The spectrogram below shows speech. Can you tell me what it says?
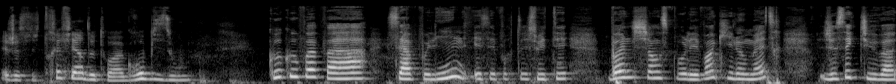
Et je suis très fière de toi. Gros bisous. Coucou papa, c'est Apolline et c'est pour te souhaiter bonne chance pour les 20 km. Je sais que tu vas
